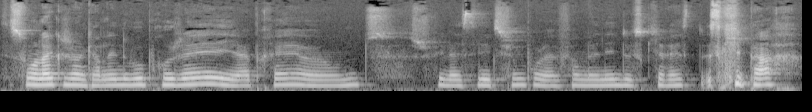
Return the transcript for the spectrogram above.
C'est souvent là que j'incarne les nouveaux projets. Et après, euh, en août, je fais la sélection pour la fin de l'année de ce qui reste, de ce qui part.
